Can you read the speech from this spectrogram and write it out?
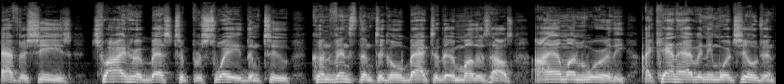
After she's tried her best to persuade them, to convince them to go back to their mother's house. I am unworthy. I can't have any more children.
